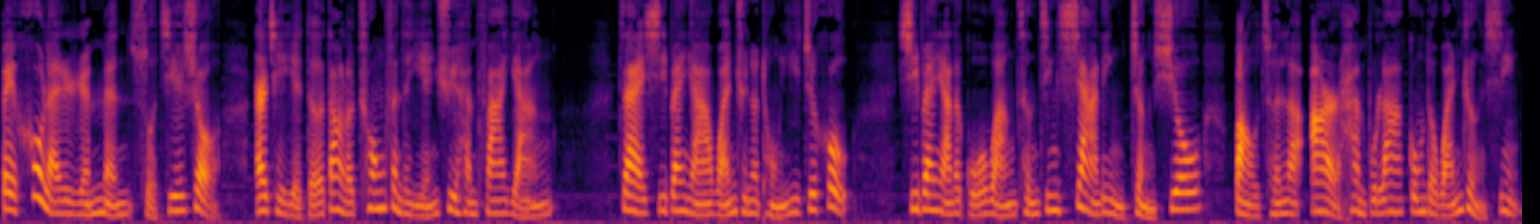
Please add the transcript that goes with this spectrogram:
被后来的人们所接受，而且也得到了充分的延续和发扬。在西班牙完全的统一之后，西班牙的国王曾经下令整修、保存了阿尔汉布拉宫的完整性。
